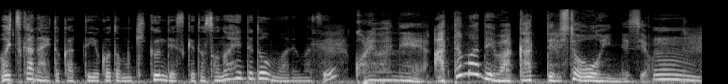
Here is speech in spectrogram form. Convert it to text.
追いつかないとかっていうことも聞くんですけど、その辺ってどう思われます？これはね、頭で分かってる人多いんですよ。うん、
